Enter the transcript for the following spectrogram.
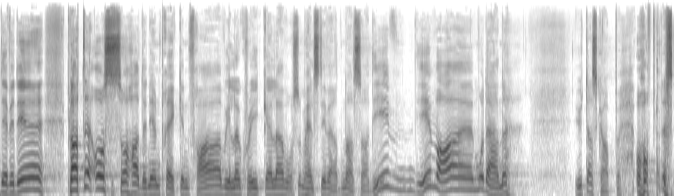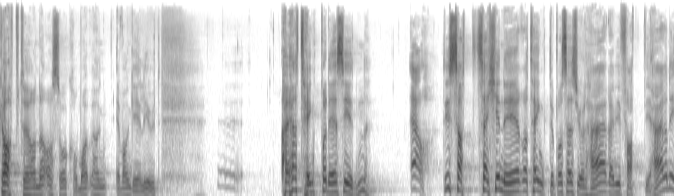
DVD-plate, og så hadde de en preken fra Willow Creek eller hvor som helst i verden. altså. De, de var moderne. Ut av skapet. Åpne skapdørene, og så kommer evangeliet ut. Jeg har tenkt på det siden. Ja, de satte seg ikke ned og tenkte på seg sjøl. Her er vi fattige. Her er det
